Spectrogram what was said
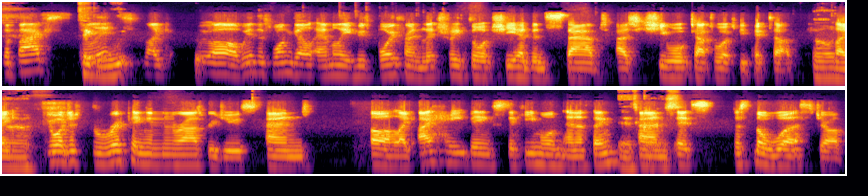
The bag Take split like. Oh, we had this one girl, Emily, whose boyfriend literally thought she had been stabbed as she walked out to work to be picked up. oh Like, no! you're just dripping in raspberry juice and oh like i hate being sticky more than anything it's and gross. it's just the worst job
